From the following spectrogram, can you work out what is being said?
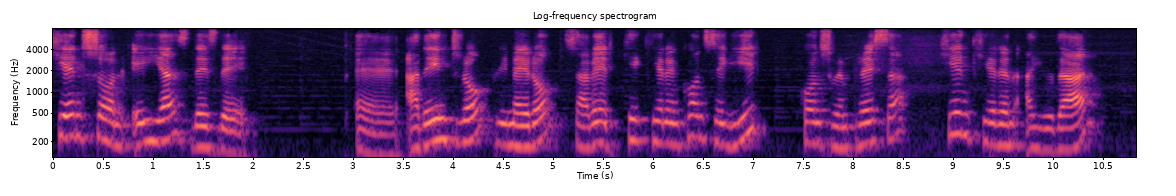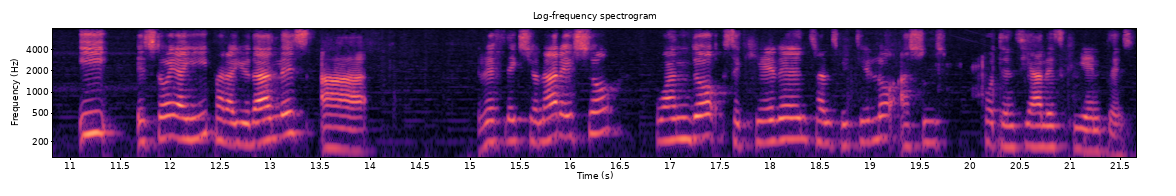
quién son ellas desde eh, adentro, primero, saber qué quieren conseguir con su empresa, quién quieren ayudar y estoy ahí para ayudarles a reflexionar eso cuando se quieren transmitirlo a sus potenciales clientes.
